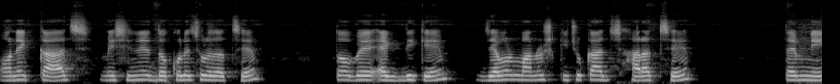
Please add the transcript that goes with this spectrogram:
অনেক কাজ মেশিনের দখলে চলে যাচ্ছে। তবে একদিকে যেমন মানুষ কিছু কাজ হারাচ্ছে, তেমনি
